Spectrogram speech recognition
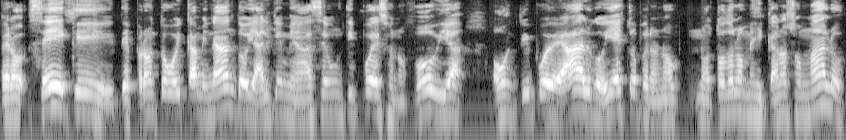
Pero sé que de pronto voy caminando y alguien me hace un tipo de xenofobia o un tipo de algo y esto, pero no, no todos los mexicanos son malos,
